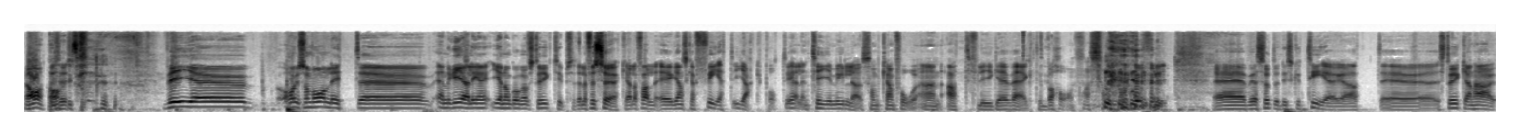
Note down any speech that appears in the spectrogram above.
Ja, Ja, precis. Vi eh, har ju som vanligt eh, en rejäl genomgång av Stryktipset, eller försök i alla fall. Eh, ganska fet jackpot i helgen. 10 millar som kan få en att flyga iväg till Bahamas. eh, vi har suttit och diskuterat eh, strykan här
